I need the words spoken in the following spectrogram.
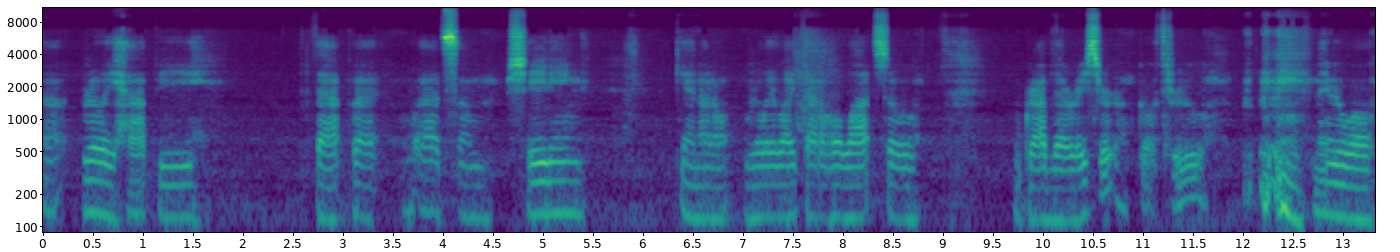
Not really happy with that, but we'll add some shading. Again, I don't really like that a whole lot, so we'll grab the eraser, go through. Maybe we'll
